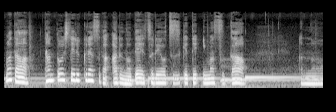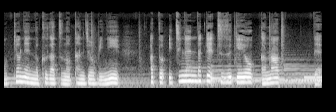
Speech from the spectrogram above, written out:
まだ担当しているクラスがあるのでそれを続けていますがあの去年の9月の誕生日にあと1年だけ続けようかなって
